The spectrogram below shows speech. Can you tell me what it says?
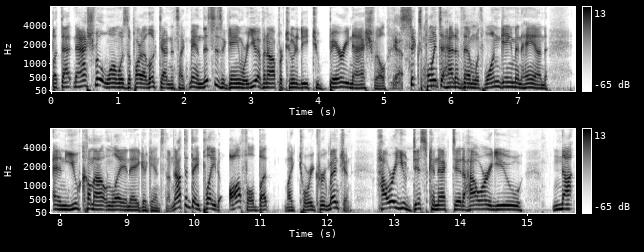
but that Nashville one was the part I looked at and it's like, man, this is a game where you have an opportunity to bury Nashville, Yeah. 6 points ahead of them with one game in hand and you come out and lay an egg against them. Not that they played awful, but like Torrey Krug mentioned, how are you disconnected? How are you not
